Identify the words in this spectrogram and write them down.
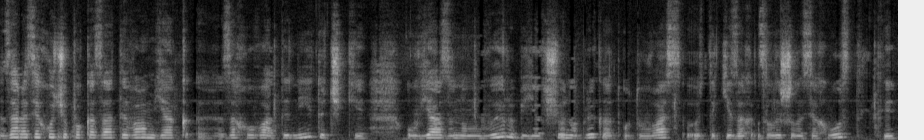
Зараз я хочу показати вам, як е, заховати ниточки у в'язаному виробі, якщо, наприклад, от у вас ось такі залишилися хвостики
